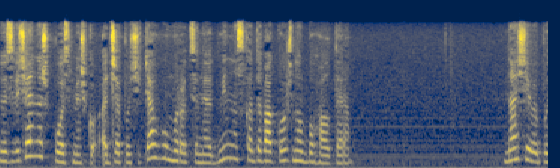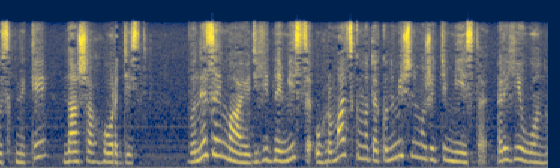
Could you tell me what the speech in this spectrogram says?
Ну і звичайно ж посмішку, адже почуття гумору це неодмінна складова кожного бухгалтера. Наші випускники наша гордість. Вони займають гідне місце у громадському та економічному житті міста, регіону,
